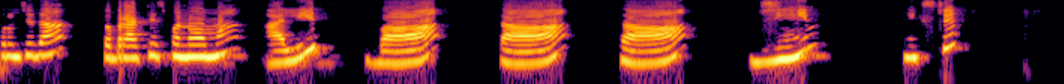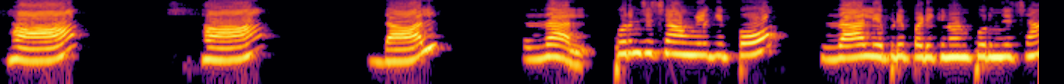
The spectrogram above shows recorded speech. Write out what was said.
புரிஞ்சுதா? இப்ப பிராக்டிஸ் பண்ணுவோமா? அலிஃப் பா தா சா ஜீம். நெக்ஸ்ட் ஹா ஹா தால் தால் புரிஞ்சுச்சா உங்களுக்கு இப்போ? தால் எப்படி படிக்கணும்னு புரிஞ்சுச்சா?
